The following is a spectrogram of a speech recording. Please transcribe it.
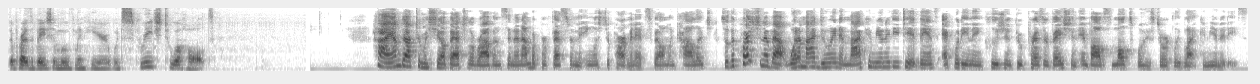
the preservation movement here would screech to a halt. Hi, I'm Dr. Michelle Bachelor Robinson, and I'm a professor in the English department at Spelman College. So, the question about what am I doing in my community to advance equity and inclusion through preservation involves multiple historically black communities.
